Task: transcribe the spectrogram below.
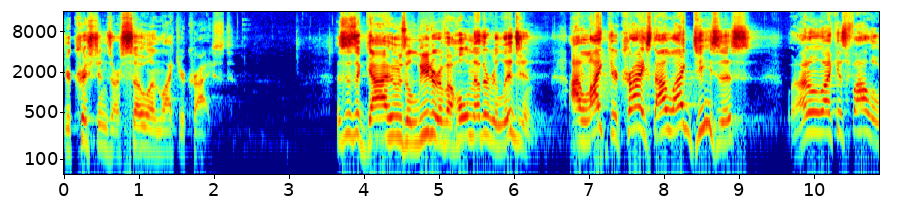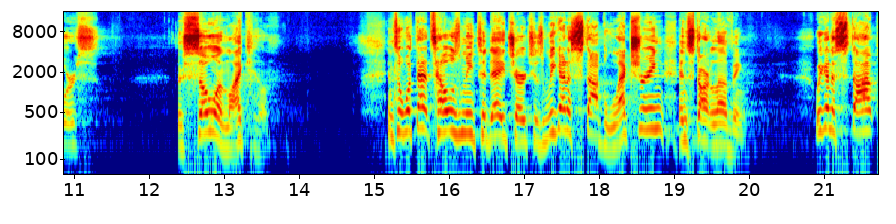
Your Christians are so unlike your Christ. This is a guy who's a leader of a whole nother religion. I like your Christ, I like Jesus, but I don't like his followers. They're so unlike him. And so, what that tells me today, church, is we got to stop lecturing and start loving. We got to stop,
